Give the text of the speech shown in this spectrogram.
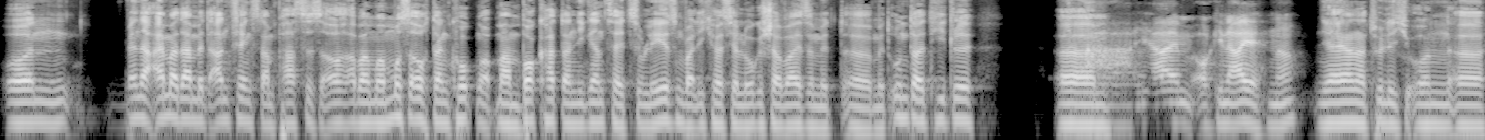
Und wenn du einmal damit anfängst, dann passt es auch. Aber man muss auch dann gucken, ob man Bock hat, dann die ganze Zeit zu lesen, weil ich höre es ja logischerweise mit, äh, mit Untertitel. Ähm, ah, ja, im Original, ne? ja, ja, natürlich. Und äh,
